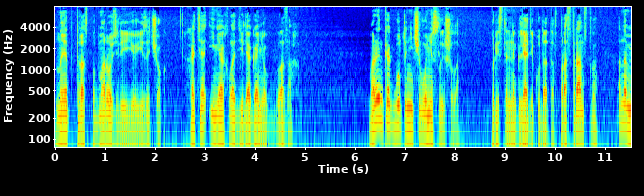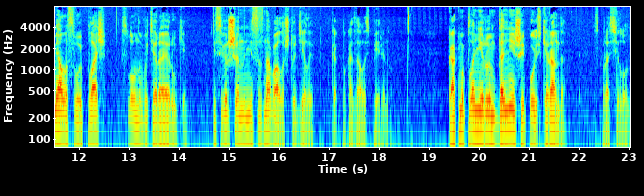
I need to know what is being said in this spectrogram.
на этот раз подморозили ее язычок, хотя и не охладили огонек в глазах. Марин как будто ничего не слышала. Пристально глядя куда-то в пространство, она мяла свой плащ, словно вытирая руки, и совершенно не сознавала, что делает, как показалось Перину. «Как мы планируем дальнейшие поиски Ранда?» — спросил он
